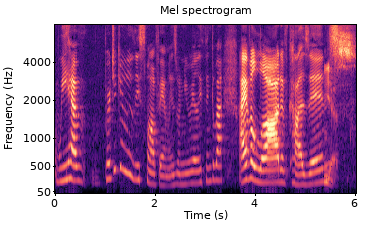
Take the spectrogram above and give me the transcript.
we have particularly small families when you really think about. I have a lot of cousins. Yes.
